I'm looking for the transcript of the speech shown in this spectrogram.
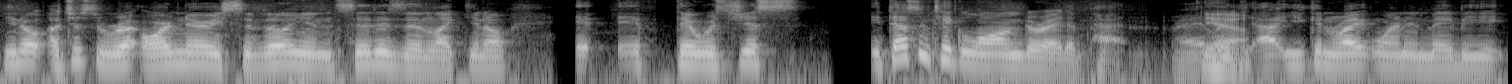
you know just a re- ordinary civilian citizen like you know if, if there was just it doesn't take long to write a patent right Yeah. uh, you can write one in maybe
